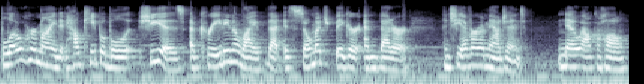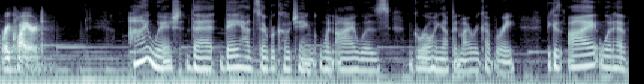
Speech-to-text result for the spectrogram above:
blow her mind at how capable she is of creating a life that is so much bigger and better than she ever imagined. No alcohol required. I wish that they had sober coaching when I was growing up in my recovery because I would have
